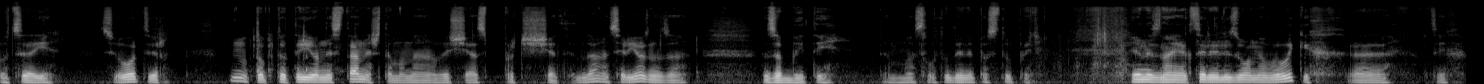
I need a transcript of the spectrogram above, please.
в цей, цей отвір. Ну, тобто ти його не станеш, там вона весь час прочищати. Да, серйозно за, забитий. Там масло туди не поступить. Я не знаю, як це реалізовано в великих е, цих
